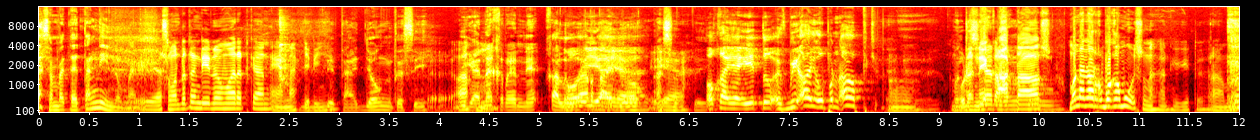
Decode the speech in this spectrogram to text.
Sampai datang nih nomor. Iya, selamat datang di Indomaret kan. Enak jadinya. Ditajong tuh sih. Ah. Digana keren ya. Keluar Oh, iya, tajong iya. Iya. oh kayak itu FBI open up Hmm. Udah naik ke atas. Mana narkoba kamu? Senang kan kayak gitu. Ramai.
